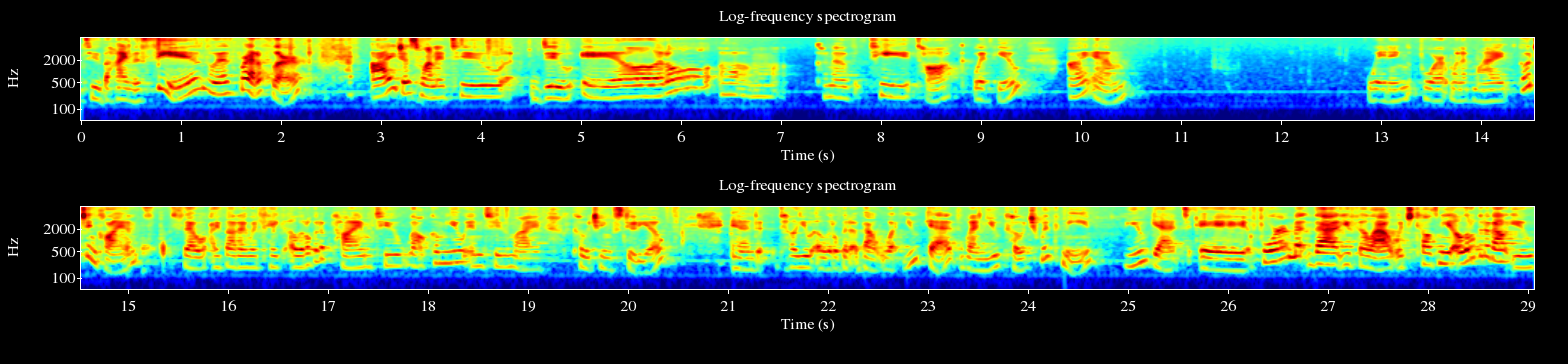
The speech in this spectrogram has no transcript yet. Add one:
to Behind the Scenes with Beretta Fleur. I just wanted to do a little um, kind of tea talk with you. I am waiting for one of my coaching clients, so I thought I would take a little bit of time to welcome you into my coaching studio and tell you a little bit about what you get when you coach with me you get a form that you fill out which tells me a little bit about you,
